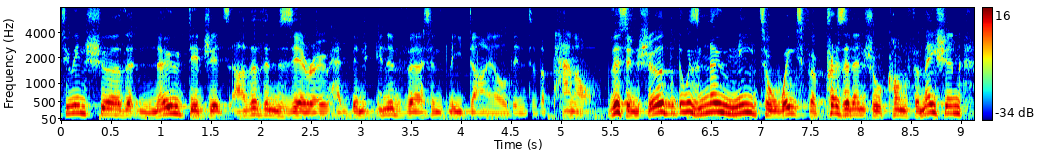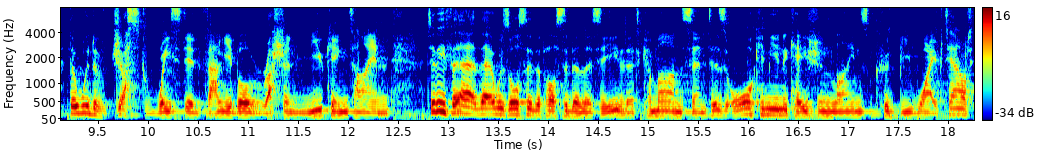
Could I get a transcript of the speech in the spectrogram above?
to ensure that no digits other than zero had been inadvertently dialed into the panel. This ensured that there was no need to wait for presidential confirmation that would have just wasted valuable Russian nuking time. To be fair, there was also the possibility that command centers or communication lines could be wiped out,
